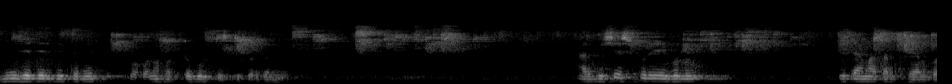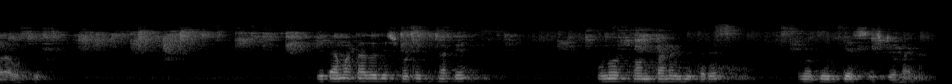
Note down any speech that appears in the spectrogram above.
নিজেদের ভিতরে কখনো হট্টগোল সৃষ্টি করবেন না। আর বিশেষ করে এগুলো পিতা মাতার খেয়াল করা উচিত। পিতা মাতা যদি সঠিক থাকে, কোনো সন্তানের ভিতরে কোনো বিদ্বেষ সৃষ্টি হয় না।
